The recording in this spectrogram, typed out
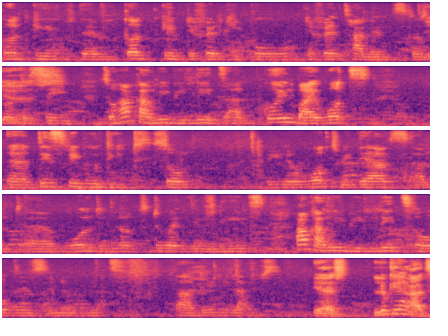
God gave them, God gave different people different talents. So it's not the Yes. same. So how can we relate? Uh, going by what uh, these people did, some you know worked with theirs and uh, one did not do anything with his. How can we relate all this, you know, with our daily lives? Yes, looking at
